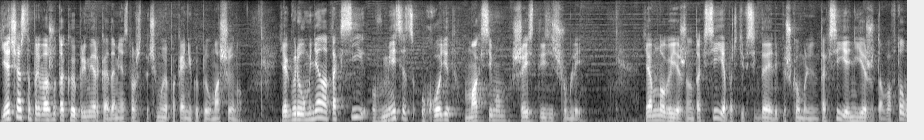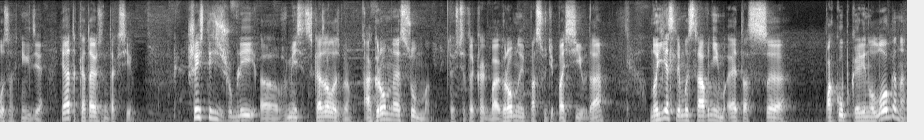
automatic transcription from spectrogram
Я часто привожу такой пример, когда меня спрашивают, почему я пока не купил машину. Я говорю, у меня на такси в месяц уходит максимум 6 тысяч рублей. Я много езжу на такси, я почти всегда или пешком, или на такси, я не езжу там в автобусах нигде. Я катаюсь на такси. 6 тысяч рублей э, в месяц, казалось бы, огромная сумма. То есть это как бы огромный, по сути, пассив, да? Но если мы сравним это с покупкой Рено Логана,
